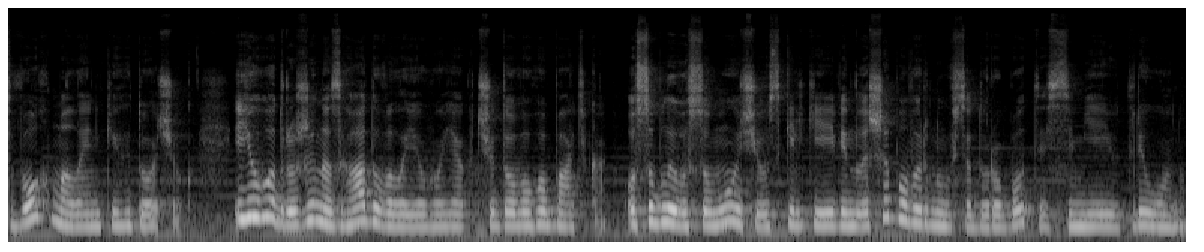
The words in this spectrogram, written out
двох маленьких дочок, і його дружина згадувала його як чудового батька, особливо сумуючи, оскільки він лише повернувся до роботи з сім'єю Тріону.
